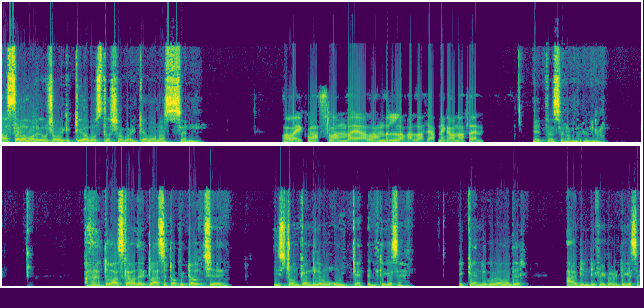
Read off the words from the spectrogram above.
আসসালামু আলাইকুম সবাইকে, কি অবস্থা সবাই? কেমন আছেন? ওয়ালাইকুম আসসালাম ভাই, আলহামদুলিল্লাহ ভালো আপনি কেমন আছেন? আলহামদুলিল্লাহ। তো আজকে আমাদের টপিকটা হচ্ছে স্ট্রং ক্যান্ডেল এবং উইক ক্যান্ডেল ঠিক আছে? এই ক্যান্ডেলগুলো আমাদের আইডেন্টিফাই করে, ঠিক আছে?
